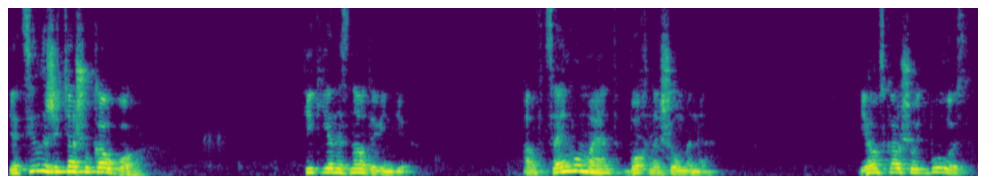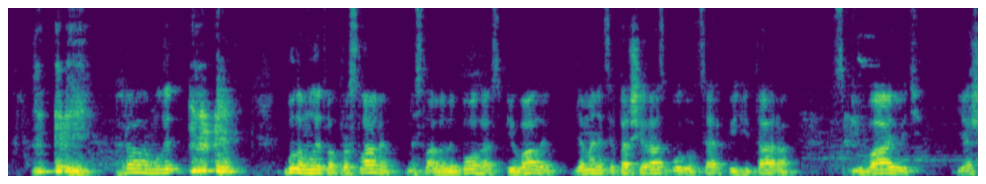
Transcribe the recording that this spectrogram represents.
Я ціле життя шукав Бога. Тільки я не знав, де він є. А в цей момент Бог знайшов мене. Я вам скажу, що відбулося. Грала моли... Була молитва про слави, ми славили Бога, співали. Для мене це перший раз було в церкві гітара, співають. Я ж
